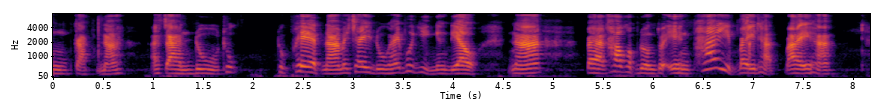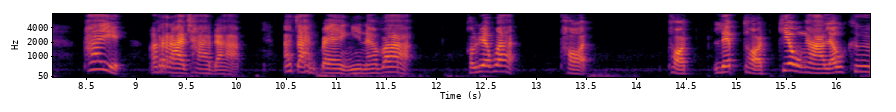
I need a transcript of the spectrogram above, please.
มุมกลับนะ อาจารย์ดูทุกทุกเพศนะ ไม่ใช่ดูให้ผู้หญิงอย่างเดียวนะ แปลเข้ากับดวงตัวเองไพ่ใบถัดไปค่ะไพ่ราชาดาบ อาจารย์แปลอย่างนี้นะว่าเขาเรียกว่าถอดถอดเล็บถอดเขี้ยวงาแล้วคือ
